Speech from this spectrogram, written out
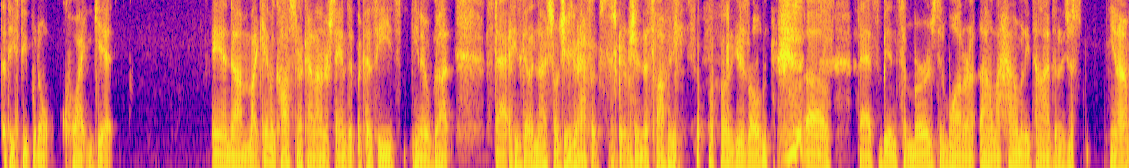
that these people don't quite get. and um, like Kevin Costner kind of understands it because he's you know got stat he's got a National Geographic subscription that's 500, years old uh, that's been submerged in water I don't know how many times and it just you know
